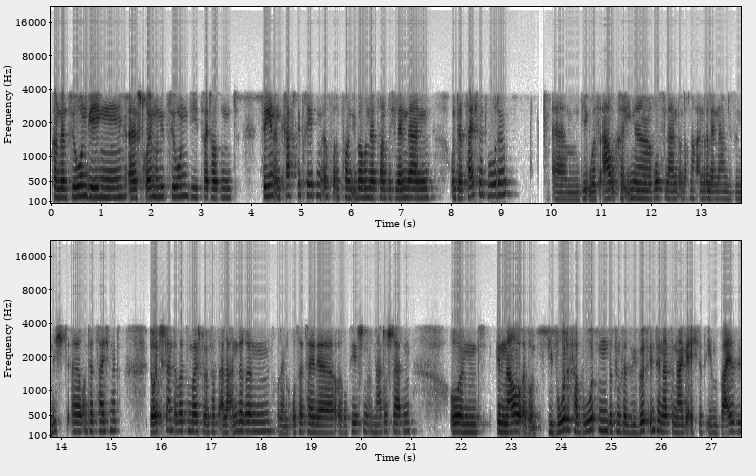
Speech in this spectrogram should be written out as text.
Konvention gegen äh, Streumunition, die 2010 in Kraft getreten ist und von über 120 Ländern unterzeichnet wurde. Ähm, die USA, Ukraine, Russland und auch noch andere Länder haben diese nicht äh, unterzeichnet. Deutschland aber zum Beispiel und fast alle anderen oder ein großer Teil der europäischen und NATO-Staaten. Und Genau, also und die wurde verboten, beziehungsweise sie wird international geächtet, eben weil sie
